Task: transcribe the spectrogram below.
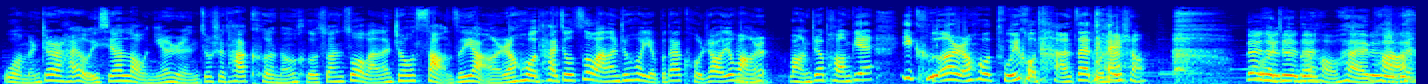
我们这儿还有一些老年人，就是他可能核酸做完了之后嗓子痒，然后他就做完了之后也不戴口罩，就往着、往这旁边一咳，然后吐一口痰再戴上。对我真的对对对，好害怕。对对对。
